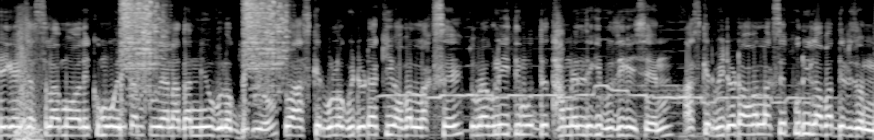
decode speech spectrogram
এই গাইজ আসসালামু আলাইকুম। Welcome to another new blog video তো আজকের ব্লগ ভিডিওটা কি হবার লাগছে? তোমরা গুলো ইতিমধ্যে থামনেল দেখে বুঝে গেছেন। আজকের ভিডিওটা হবার লাগছে পুরি লাভারদের জন্য।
